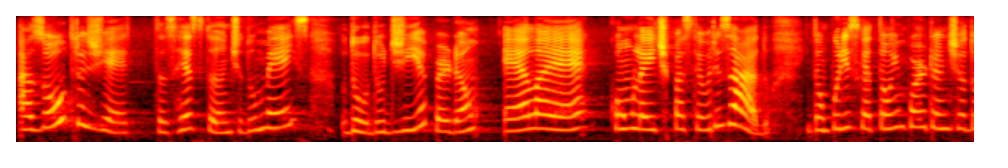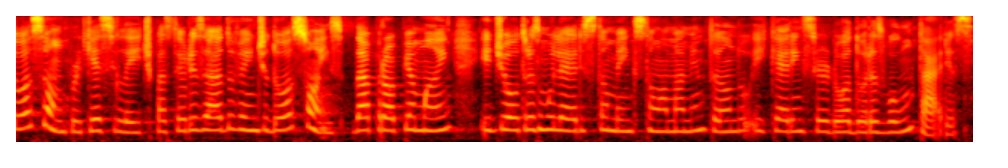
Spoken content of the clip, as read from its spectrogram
as outras dietas restantes do mês, do, do dia, perdão, ela é com leite pasteurizado. Então, por isso que é tão importante a doação, porque esse leite pasteurizado vem de doações da própria mãe e de outras mulheres também que estão amamentando e querem ser doadoras voluntárias.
